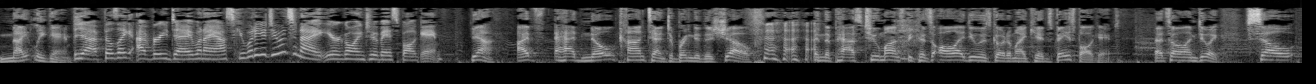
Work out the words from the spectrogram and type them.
nightly games. Yeah, it feels like every day when I ask you, what are you doing tonight? You're going to a baseball game. Yeah, I've had no content to bring to the show in the past two months because all I do is go to my kids' baseball games. That's all I'm doing. So,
